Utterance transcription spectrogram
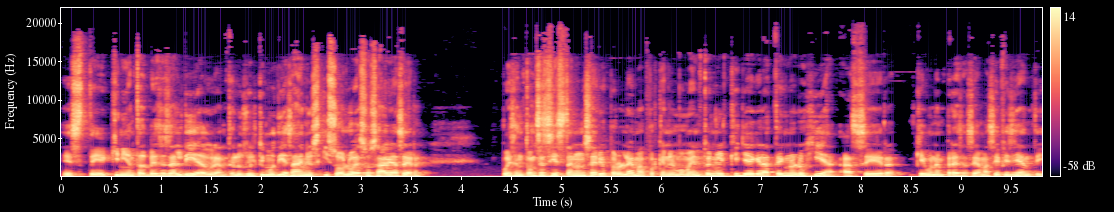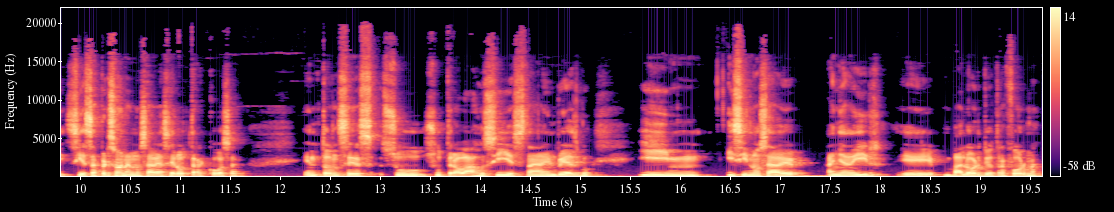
este, 500 veces al día durante los últimos 10 años y solo eso sabe hacer, pues entonces sí está en un serio problema, porque en el momento en el que llegue la tecnología a hacer que una empresa sea más eficiente, si esa persona no sabe hacer otra cosa, entonces su, trabajo sí está en riesgo y, si no sabe añadir eh, valor de otra forma,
